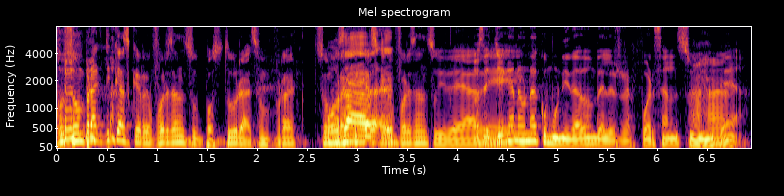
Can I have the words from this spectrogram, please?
Pues son prácticas que refuerzan su postura. Son, fra- son O sea, prácticas que eh, refuerzan su idea. O sea, de- llegan a una comunidad donde les refuerzan su Ajá. idea.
